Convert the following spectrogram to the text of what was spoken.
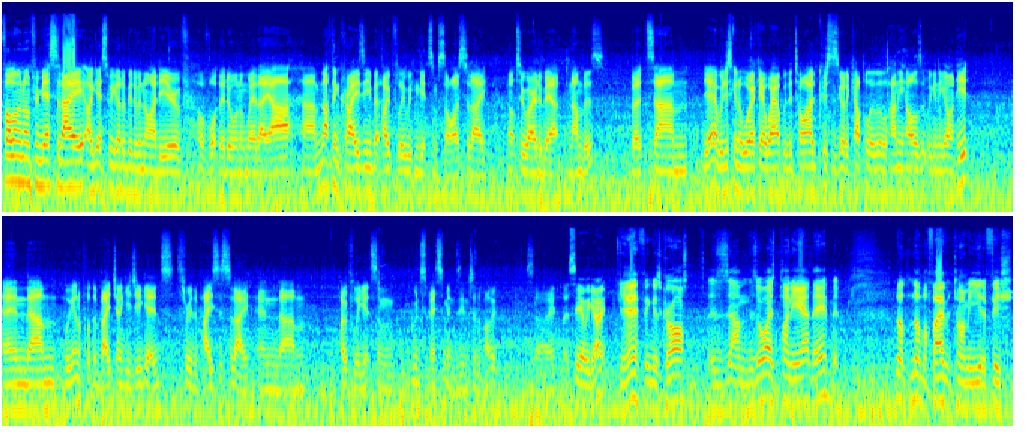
following on from yesterday, I guess we got a bit of an idea of, of what they're doing and where they are. Um, nothing crazy, but hopefully we can get some size today. Not too worried about numbers. But um, yeah, we're just going to work our way up with the tide. Kris has got a couple of little honey holes that we're going to go and hit. And um, we're going to put the bait junkie jig heads through the paces today and um, hopefully get some good specimens into the boat. So let's see how we go. Yeah, fingers crossed. There's um, there's always plenty out there, but not not my favourite time of year to fish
